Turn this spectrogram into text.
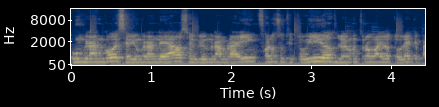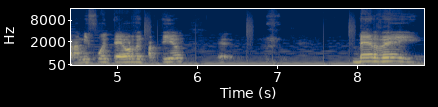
un gran gol. Se vio un gran Leao, se vio un gran Brahim. Fueron sustituidos. Luego entró Bailo Touré, que para mí fue el peor del partido. Eh, verde y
